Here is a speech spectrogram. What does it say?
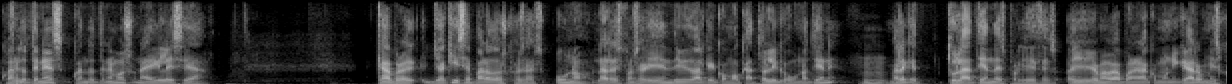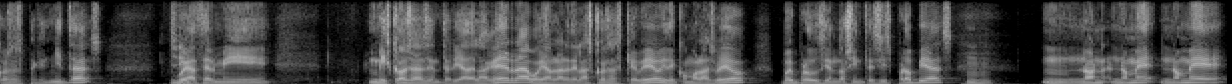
Cuando, tenés, cuando tenemos una iglesia... Claro, pero yo aquí separo dos cosas. Uno, la responsabilidad individual que como católico uno tiene. ¿vale? Que tú la atiendes porque dices, oye, yo me voy a poner a comunicar mis cosas pequeñitas, Sí. voy a hacer mi, mis cosas en teoría de la guerra, voy a hablar de las cosas que veo y de cómo las veo, voy produciendo síntesis propias, no, no, me, no, me,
